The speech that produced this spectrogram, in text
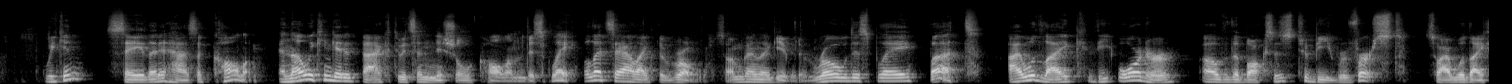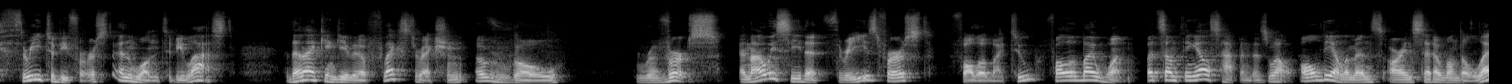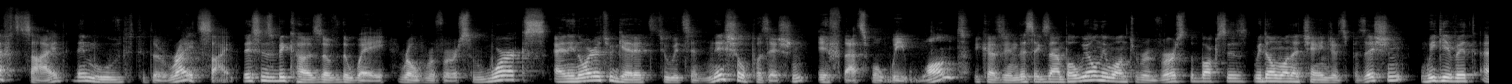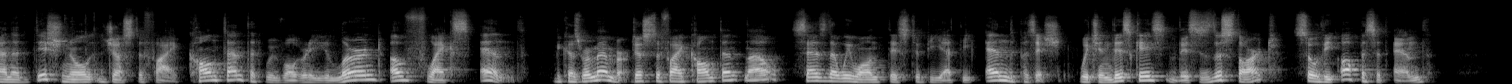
we can say that it has a column. And now we can get it back to its initial column display. Well, let's say I like the row. So I'm gonna give it a row display, but I would like the order of the boxes to be reversed. So I would like 3 to be first and 1 to be last. Then I can give it a flex direction of row reverse. And now we see that 3 is first, followed by 2, followed by 1. But something else happened as well. All the elements are instead of on the left side, they moved to the right side. This is because of the way row reverse works, and in order to get it to its initial position, if that's what we want, because in this example we only want to reverse the boxes, we don't want to change its position, we give it an additional justify content that we've already learned of flex end. Because remember, justify content now says that we want this to be at the end position, which in this case, this is the start, so the opposite end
